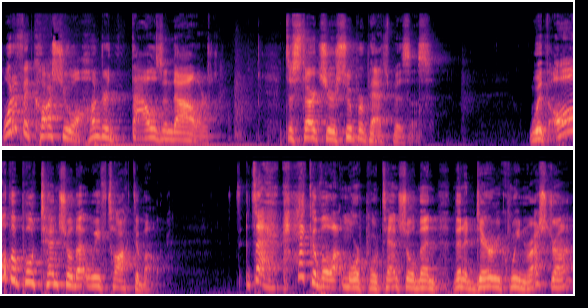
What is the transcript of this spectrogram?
What if it cost you $100,000 to start your super patch business? With all the potential that we've talked about, it's a heck of a lot more potential than, than a Dairy Queen restaurant.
